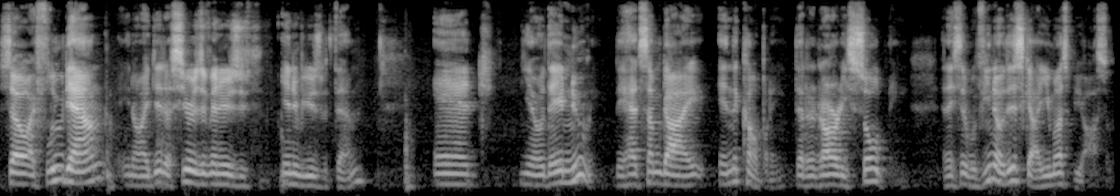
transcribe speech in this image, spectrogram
So I flew down. You know, I did a series of interviews interviews with them, and you know they knew me. They had some guy in the company that had already sold me, and they said, "Well, if you know this guy, you must be awesome."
